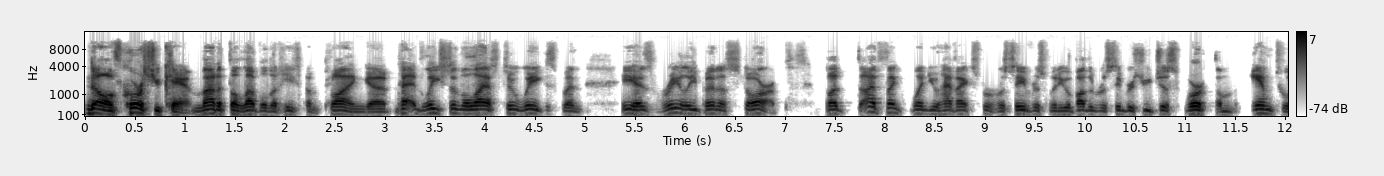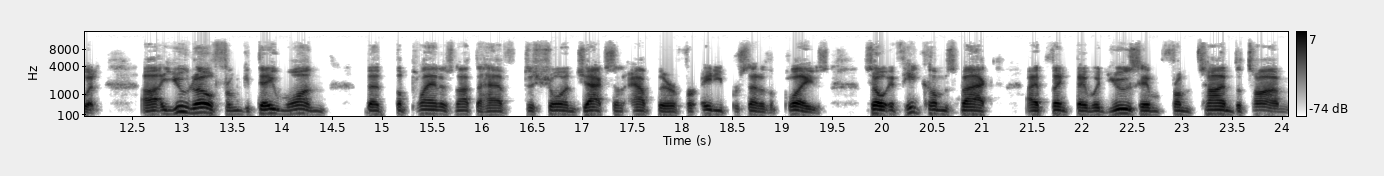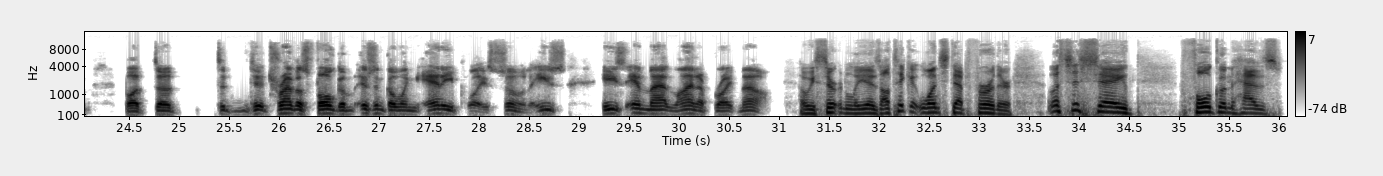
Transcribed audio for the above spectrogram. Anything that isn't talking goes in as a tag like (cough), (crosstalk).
No, of course you can't. Not at the level that he's been playing, uh, at least in the last two weeks when he has really been a star. But I think when you have extra receivers, when you have other receivers, you just work them into it. Uh, you know from day one that the plan is not to have DeSean Jackson out there for 80% of the plays. So if he comes back, I think they would use him from time to time. But uh, to, to Travis Fulgham isn't going anyplace soon. He's he's in that lineup right now. Oh, he certainly is. I'll take it one step further. Let's just say Fulgham has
